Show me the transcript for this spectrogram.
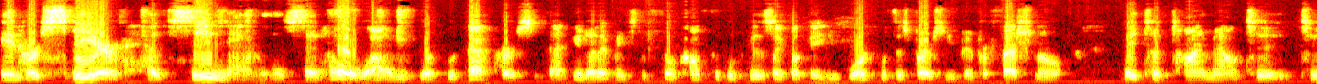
in her sphere have seen that and have said, "Oh wow, you've worked with that person." That you know that makes them feel comfortable because it's like, okay, you've worked with this person, you've been professional. They took time out to to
